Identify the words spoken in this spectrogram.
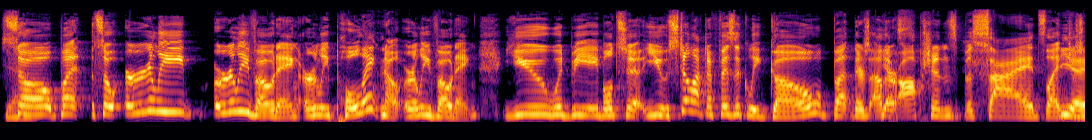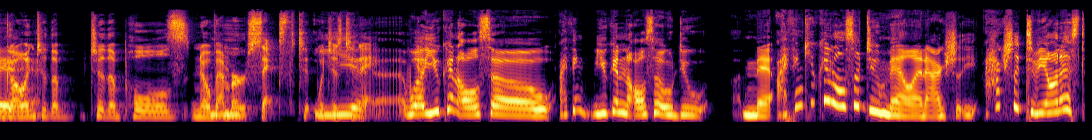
So, but so early, early voting, early polling, no, early voting, you would be able to, you still have to physically go, but there's other Yes. options besides like Yeah, just yeah, going yeah. to the, to the polls November 6th, t- which is today. Yeah. Well, you can also, I think you can also do. Ma- I think you can also do mail in. Actually, actually, to be honest,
